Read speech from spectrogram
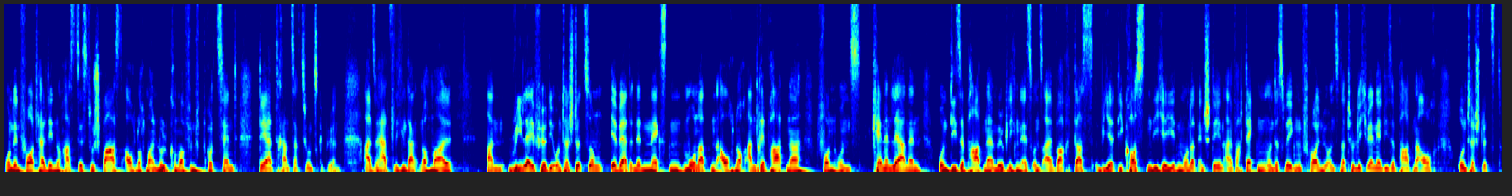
und den Vorteil, den du hast, ist, du sparst auch nochmal 0,5% der Transaktionsgebühren. Also herzlichen Dank nochmal an Relay für die Unterstützung. Ihr werdet in den nächsten Monaten auch noch andere Partner von uns kennenlernen und diese Partner ermöglichen es uns einfach, dass wir die Kosten, die hier jeden Monat entstehen, einfach decken und deswegen freuen wir uns natürlich, wenn ihr diese Partner auch unterstützt.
